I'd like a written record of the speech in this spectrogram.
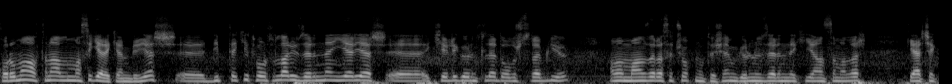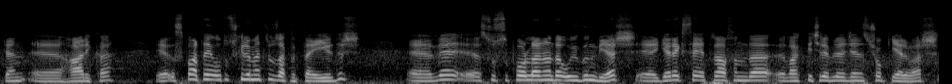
koruma altına alınması gereken bir yer. E, dipteki tortular üzerinden yer yer e, kirli görüntüler de oluşturabiliyor. Ama manzarası çok muhteşem. Gölün üzerindeki yansımalar gerçekten e, harika. E, Isparta'ya 30 kilometre uzaklıkta Eğirdir. Ve su sporlarına da uygun bir yer. Gerekse etrafında vakit geçirebileceğiniz çok yer var.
